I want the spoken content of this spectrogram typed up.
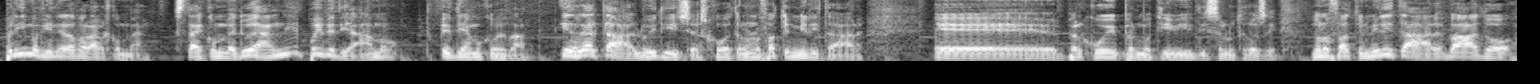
prima vieni a lavorare con me, stai con me due anni e poi vediamo, vediamo come va. In realtà lui dice ascolta non ho fatto il militare per cui per motivi di salute così. Non ho fatto il militare vado,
